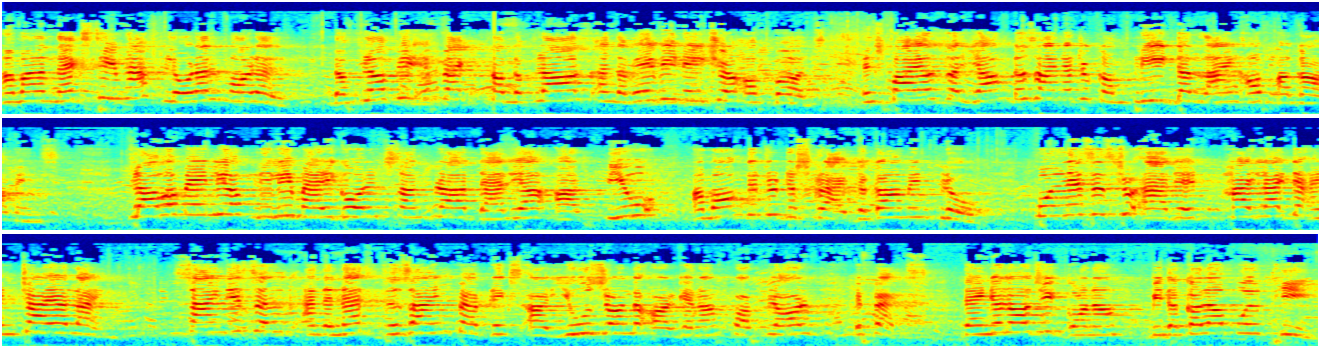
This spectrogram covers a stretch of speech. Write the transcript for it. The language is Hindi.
हमारा नेक्स्ट थीम है floral model The fluffy effect from the flowers and the wavy nature of birds inspires the young designer to complete the line of our garments. Flower mainly of lily, marigold, sunflower, dahlia are few among them to describe the garment flow. Fullness is to add it, highlight the entire line. Shiny silk and the net design fabrics are used on the organa for floral effects. The ideology gonna be the colorful theme.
